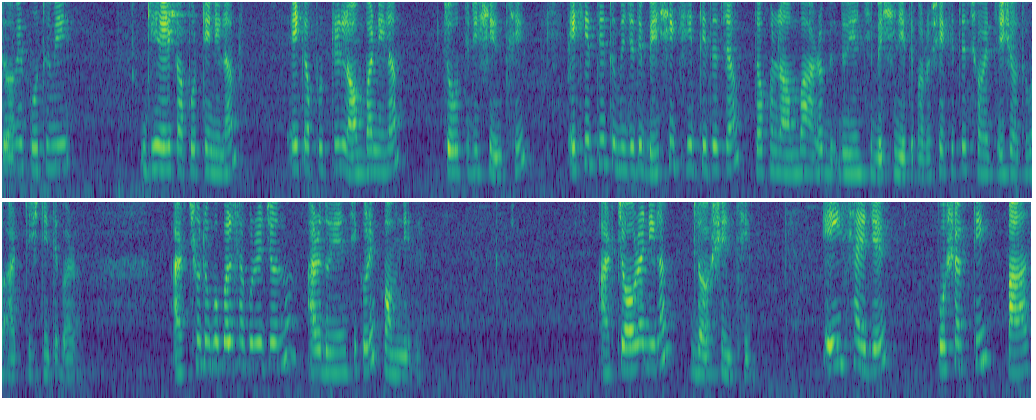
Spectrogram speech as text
তো আমি প্রথমেই ঘেরের কাপড়টি নিলাম। এই কাপড়টির লম্বা নিলাম, চৌত্রিশ ইঞ্চি। এক্ষেত্রে তুমি যদি বেশি ঘির দিতে চাও, তখন লম্বা আরও দুই ইঞ্চি বেশি নিতে পারো। সেক্ষেত্রে ছয়ত্রিশ অথবা আটত্রিশ নিতে পারো। আর ছোট গোপাল ঠাকুরের জন্য আরও দুই ইঞ্চি করে কম নেবে। আর চওড়া নিলাম, দশ ইঞ্চি। এই সাইজের পোশাকটি পাঁচ,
